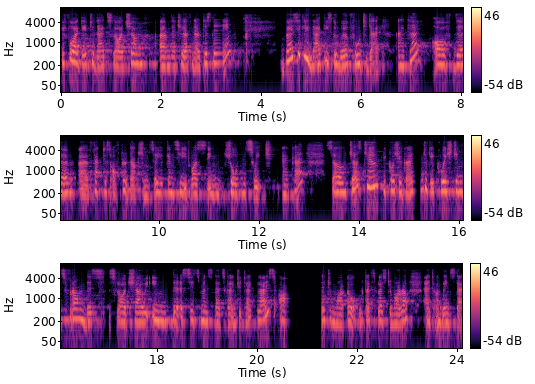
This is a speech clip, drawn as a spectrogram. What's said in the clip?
before I get to that slideshow um, that you have noticed there, basically that is the work for today, okay? Of the uh, factors of production. So you can see it was in short and sweet. Okay, so just to, because you're going to get questions from this slideshow in the assessments that's going to take place tomorrow, or takes place tomorrow and on Wednesday.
